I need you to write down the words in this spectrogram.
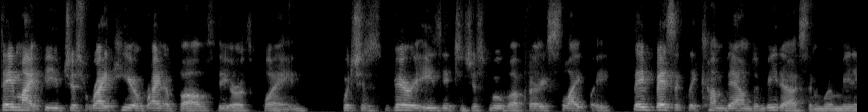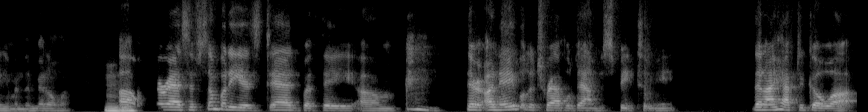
they might be just right here, right above the earth plane which is very easy to just move up very slightly. They've basically come down to meet us, and we're meeting them in the middle. Mm-hmm. Uh, whereas if somebody is dead, but they um, they're unable to travel down to speak to me, then I have to go up.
